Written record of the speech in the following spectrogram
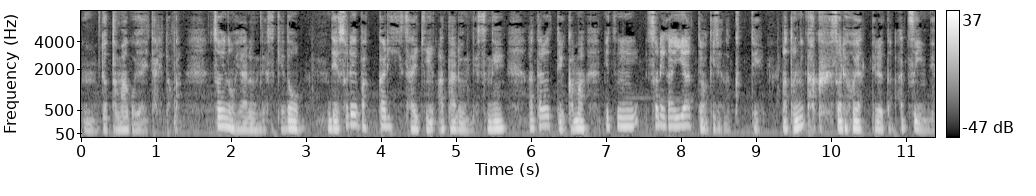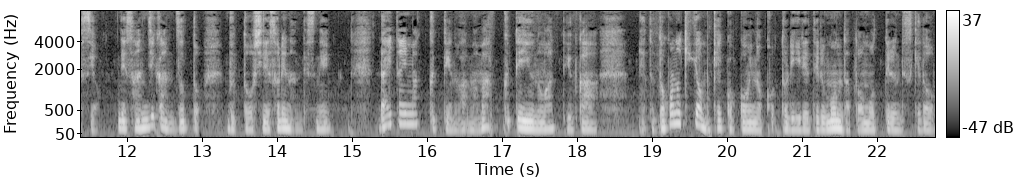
うんと卵焼いたりとか、そういうのをやるんですけど、で、そればっかり最近当たるんですね。当たるっていうか、まあ別にそれが嫌ってわけじゃなくって、まあとにかく それをやってると暑いんですよ。で、3時間ずっとぶっ通しでそれなんですね。大体 Mac っていうのは、まあ Mac っていうのはっていうか、えっと、どこの企業も結構こういうのを取り入れてるもんだと思ってるんですけど、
